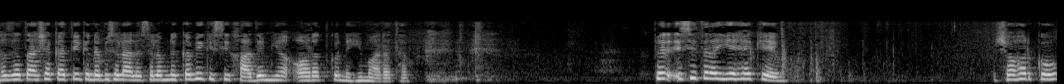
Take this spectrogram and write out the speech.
حضرت عائشہ کہتی ہے کہ نبی صلی اللہ علیہ وسلم نے کبھی کسی خادم یا عورت کو نہیں مارا تھا۔ پھر اسی طرح یہ ہے کہ شوہر کو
